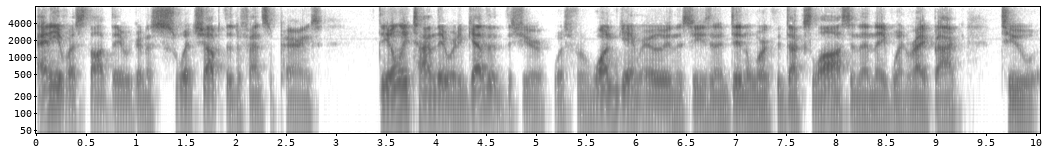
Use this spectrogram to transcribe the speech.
any of us thought they were going to switch up the defensive pairings. The only time they were together this year was for one game earlier in the season. It didn't work. The Ducks lost, and then they went right back to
